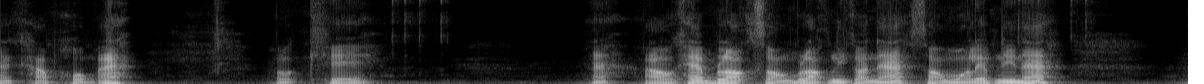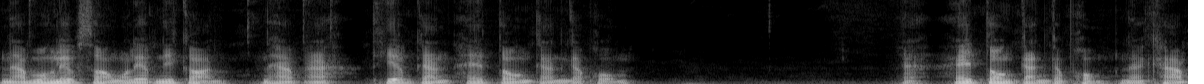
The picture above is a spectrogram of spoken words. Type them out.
นะครับผม อะ โอเค อะ เอาแค่บล็อก 2 บล็อกนี้ก่อนนะ 2 วงเล็บนี้นะนะวงเล็บ 2 วงเล็บนี้ก่อนนะครับ อะ เทียบกันให้ตรงกันกับผม อะ ให้ตรงกันกับผมนะครับ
